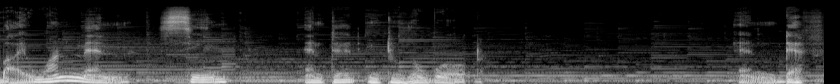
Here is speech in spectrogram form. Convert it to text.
by one man sin entered into the world, and death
